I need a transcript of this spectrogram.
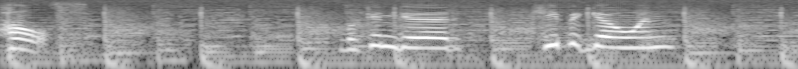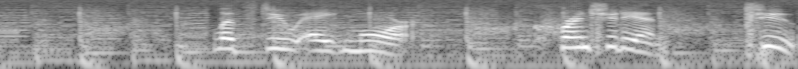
Pulse. Looking good. Keep it going. Let's do eight more. Crunch it in. Two,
